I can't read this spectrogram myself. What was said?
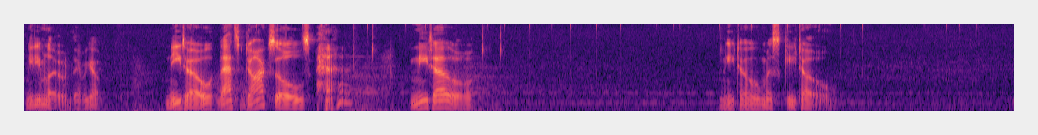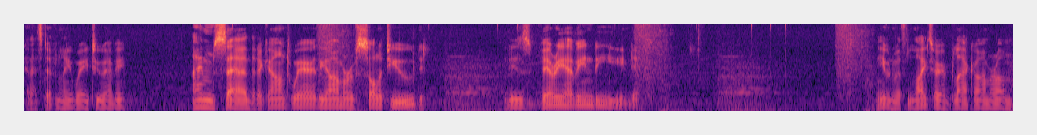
Medium load, there we go. Neato? That's Dark Souls. Neato. Neato Mosquito. Yeah, that's definitely way too heavy. I'm sad that I can't wear the armor of solitude. It is very heavy indeed. Even with lighter black armor on.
